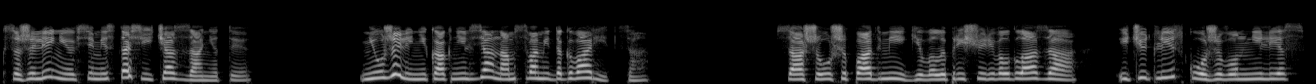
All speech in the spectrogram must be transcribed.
К сожалению, все места сейчас заняты. Неужели никак нельзя нам с вами договориться? Саша уж и подмигивал и прищуривал глаза, и чуть ли из кожи вон не лез,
